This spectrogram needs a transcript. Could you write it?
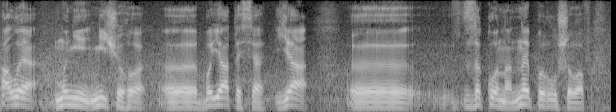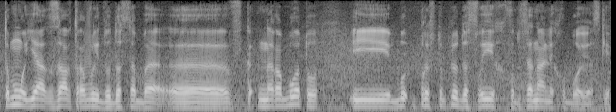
але мені нічого боятися. Я е, закону не порушував, тому я завтра вийду до себе е, в- на роботу і приступлю до своїх функціональних обов'язків.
